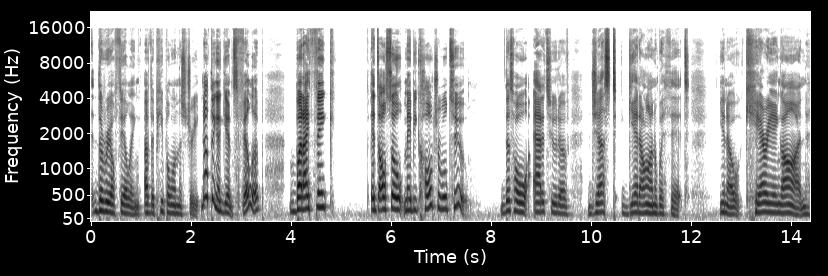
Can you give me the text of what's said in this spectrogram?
the real feeling of the people on the street. Nothing against Philip, but I think it's also maybe cultural too. This whole attitude of just get on with it, you know, carrying on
